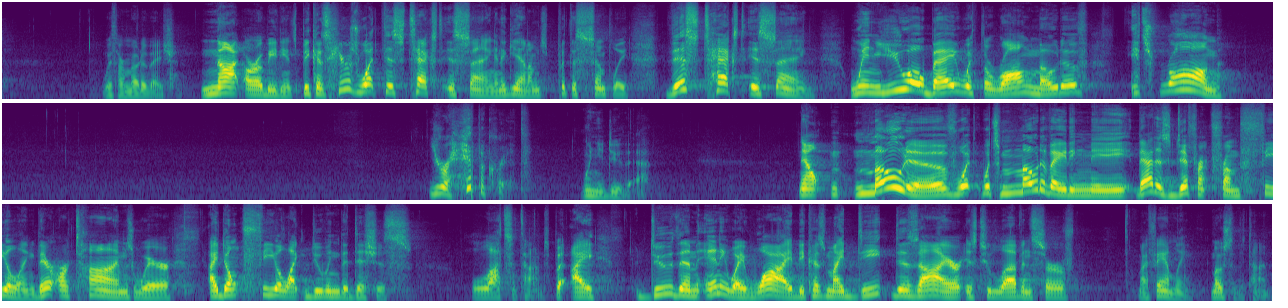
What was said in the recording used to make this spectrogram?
with our motivation, not our obedience. Because here's what this text is saying. And again, I'm just put this simply. This text is saying when you obey with the wrong motive, it's wrong. You're a hypocrite when you do that. Now, motive, what, what's motivating me, that is different from feeling. There are times where I don't feel like doing the dishes, lots of times, but I do them anyway. Why? Because my deep desire is to love and serve my family most of the time.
